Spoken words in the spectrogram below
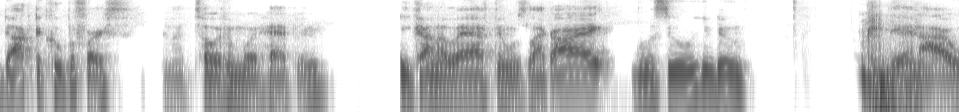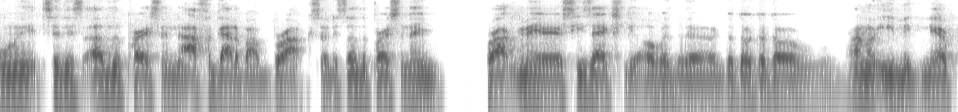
Dr. Cooper first and I told him what happened. He kind of laughed and was like, all right, we'll see what we can do. And then I went to this other person. I forgot about Brock. So this other person named Brock Mayers, he's actually over the the, the, the, Ronald E. McNair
